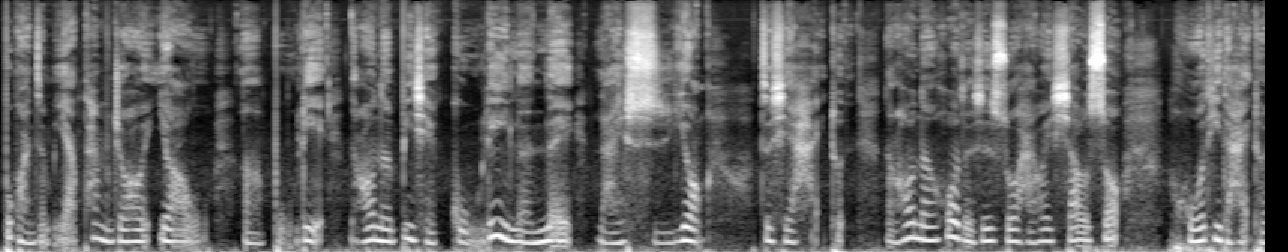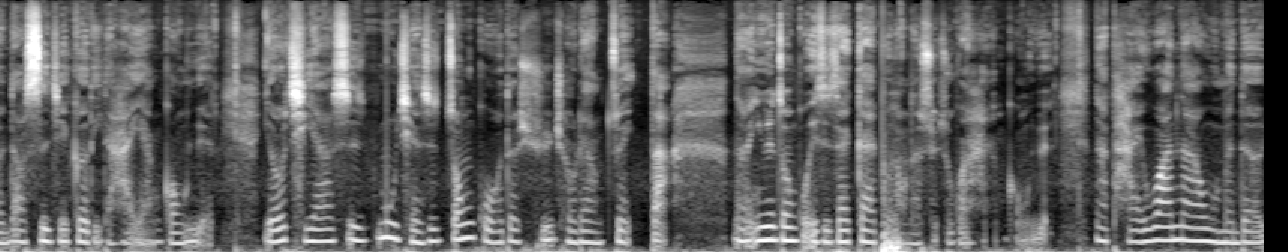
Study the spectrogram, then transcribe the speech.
不管怎么样，他们就会要呃捕猎，然后呢，并且鼓励人类来食用。这些海豚，然后呢，或者是说还会销售活体的海豚到世界各地的海洋公园，尤其啊是目前是中国的需求量最大。那因为中国一直在盖不同的水族馆、海洋公园，那台湾呢、我们的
